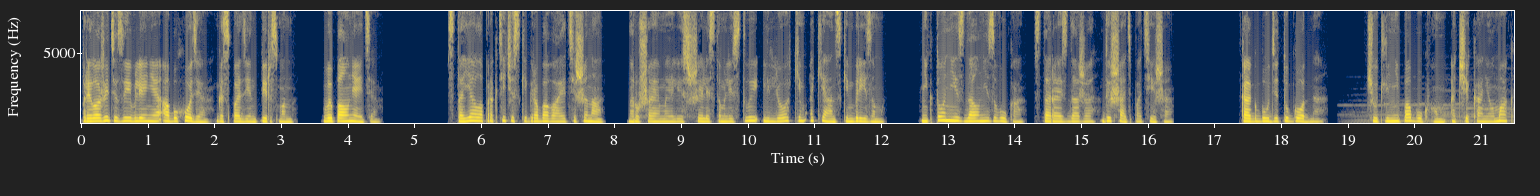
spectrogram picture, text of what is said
приложите заявление об уходе, господин Пирсман. Выполняйте. Стояла практически гробовая тишина, нарушаемая лишь шелестом листвы и легким океанским бризом. Никто не издал ни звука, стараясь даже дышать потише. «Как будет угодно», — чуть ли не по буквам отчеканил маг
